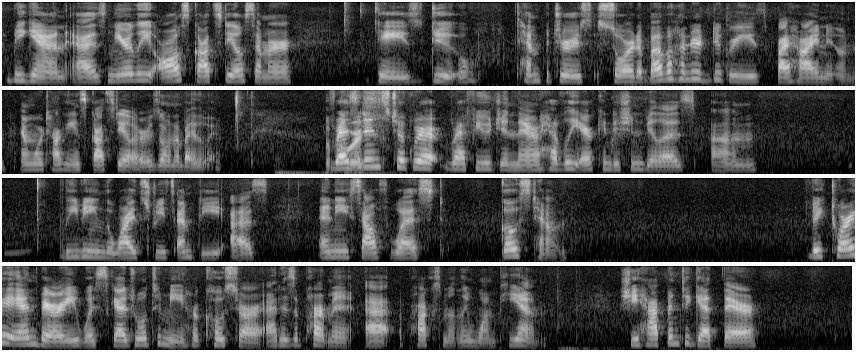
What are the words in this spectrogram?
began as nearly all Scottsdale summer days do. temperatures soared above 100 degrees by high noon. And we're talking Scottsdale, Arizona, by the way. Of Residents course. took re- refuge in their heavily air conditioned villas, um, leaving the wide streets empty as any southwest ghost town. Victoria Ann Berry was scheduled to meet her co star at his apartment at approximately 1 p.m. She happened to get there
